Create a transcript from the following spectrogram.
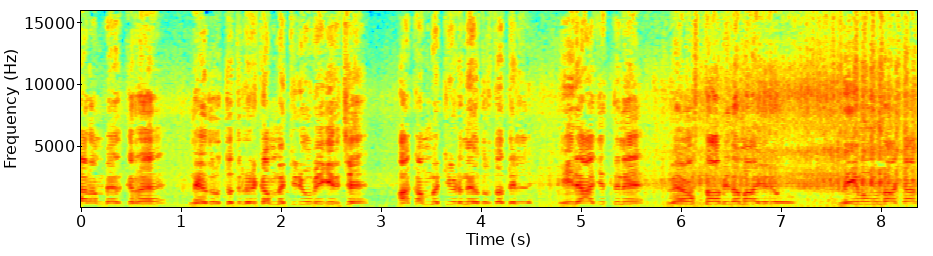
ആർ അംബേദ്കറെ നേതൃത്വത്തിൽ ഒരു കമ്മിറ്റി രൂപീകരിച്ച് ആ കമ്മിറ്റിയുടെ നേതൃത്വത്തിൽ ഈ രാജ്യത്തിന് വ്യവസ്ഥാപിതമായൊരു നിയമമുണ്ടാക്കാൻ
